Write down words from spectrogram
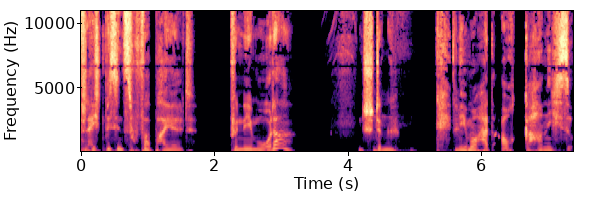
Vielleicht ein bisschen zu verpeilt für Nemo, oder? Ein Stück. Mhm. Nemo hat auch gar nicht so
